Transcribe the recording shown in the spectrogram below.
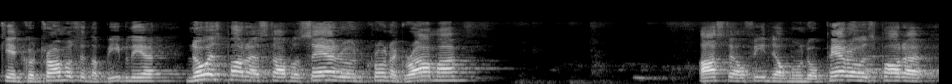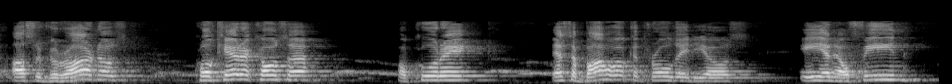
que encontramos en la Biblia. No es para establecer un cronograma hasta el fin del mundo, pero es para asegurarnos cualquier cosa ocurre, está bajo el control de Dios y en el fin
